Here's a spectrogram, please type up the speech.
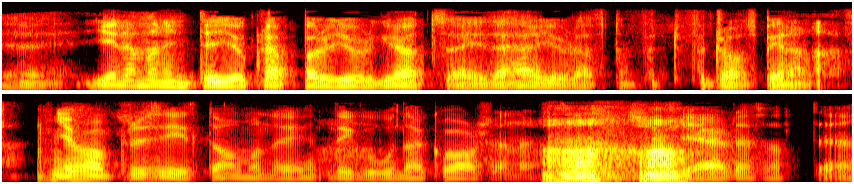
eh, gillar man inte julklappar och julgröt så är det här julafton för, för travspelarna i alla fall. Ja, precis. Då har man det, det goda kvar sen efter Aha, ja. 24 så att, eh,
